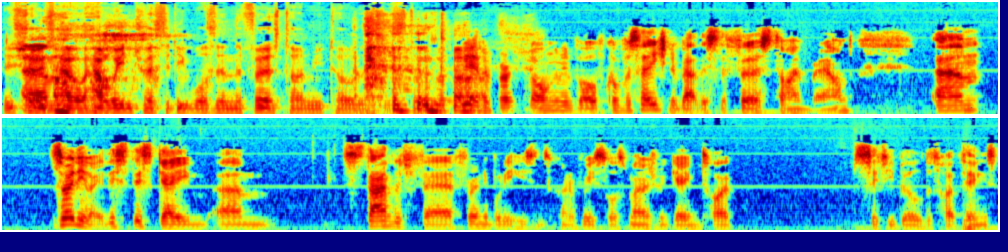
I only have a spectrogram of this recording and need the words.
it shows Um, how, how interested he was in the first time you told us we had a very long and involved conversation about this the first time round. Um, so anyway, this this game, um, standard fare for anybody who's into kind of resource management game type, city builder type things.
